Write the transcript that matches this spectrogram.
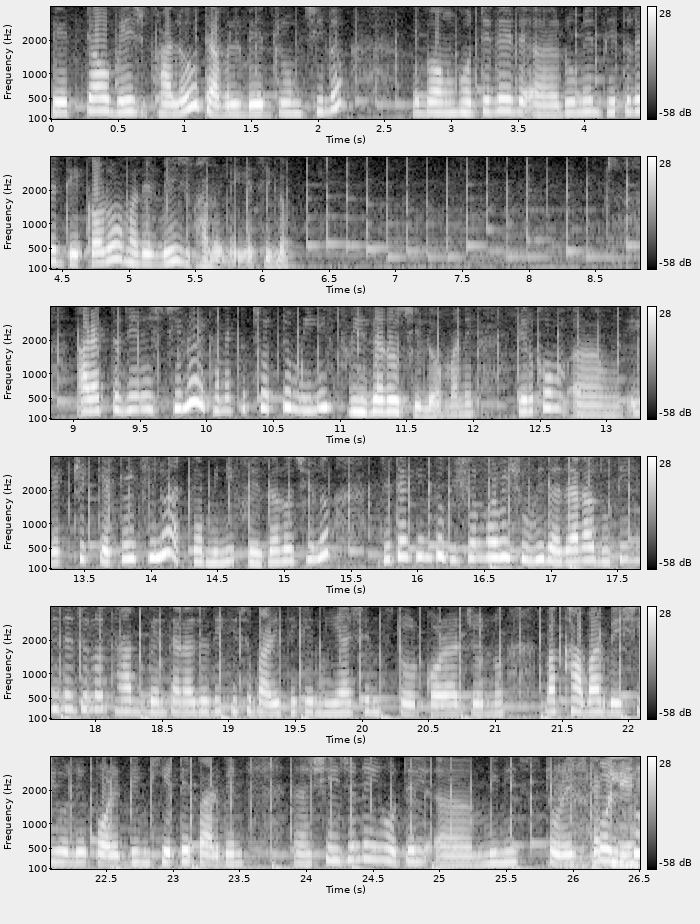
বেডটাও বেশ ভালো ডাবল বেডরুম ছিল। এবং হোটেলের রুমের ভেতরে ডেকরও আমাদের বেশ ভালো লেগেছিল। আর একটা জিনিস ছিল এখানে একটা ছোট্ট মিনি ফ্রিজারও ছিল মানে যেরকম ইলেকট্রিক কেটেল ছিল একটা মিনি ফ্রিজারও ছিল যেটা কিন্তু ভীষণভাবে সুবিধা যারা দু তিন দিনের জন্য থাকবেন তারা যদি কিছু বাড়ি থেকে নিয়ে আসেন স্টোর করার জন্য বা খাবার বেশি হলে পরের দিন খেতে পারবেন আহ, সেই জন্য এই হোটেল মিনি স্টোরেজটা কিন্তু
